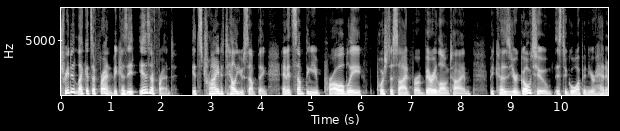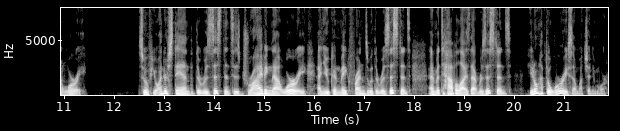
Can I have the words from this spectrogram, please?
Treat it like it's a friend because it is a friend. It's trying to tell you something, and it's something you've probably pushed aside for a very long time because your go to is to go up into your head and worry. So, if you understand that the resistance is driving that worry and you can make friends with the resistance and metabolize that resistance, you don't have to worry so much anymore.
